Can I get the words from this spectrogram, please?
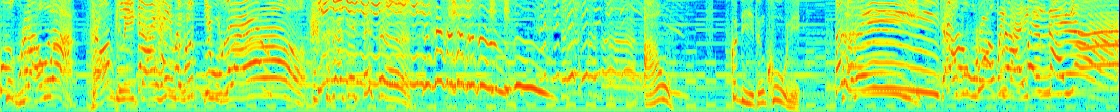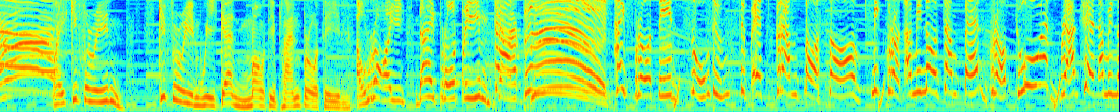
พวกเราอะพร้อมพลีกายให้มนุษย์อยู่แล้ว เอ้าก็ดีทั้งคู่นี่เฮ้ยจะเอาพวกเราไปไหนกันเนี่ยไปกิฟเฟอริน กิฟเฟอรินวีแกนมัลติแพลนโปรตีนอร่อย ได้โปรตีนจากพืช ให้โปรตีนสูงถึง 11 กรัมต่อซอง มีกรดอะมิโนจำเป็นครบถ้วน branched-chain amino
